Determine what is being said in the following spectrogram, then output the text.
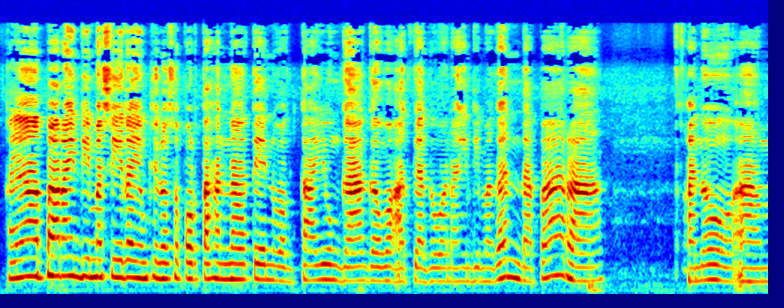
Kaya para hindi masira yung sinusuportahan natin, wag tayong gagawa at gagawa ng hindi maganda para ano, um,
